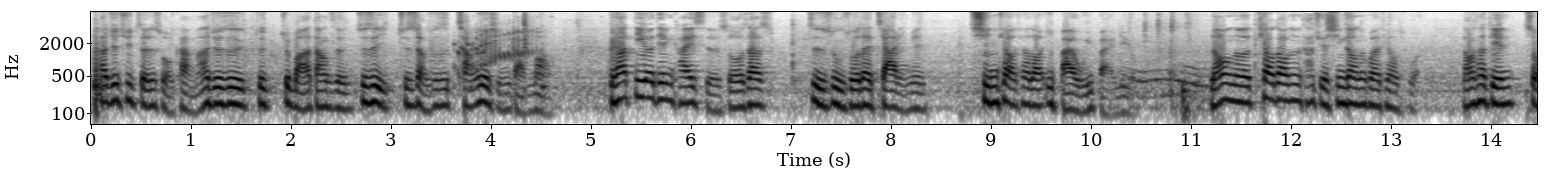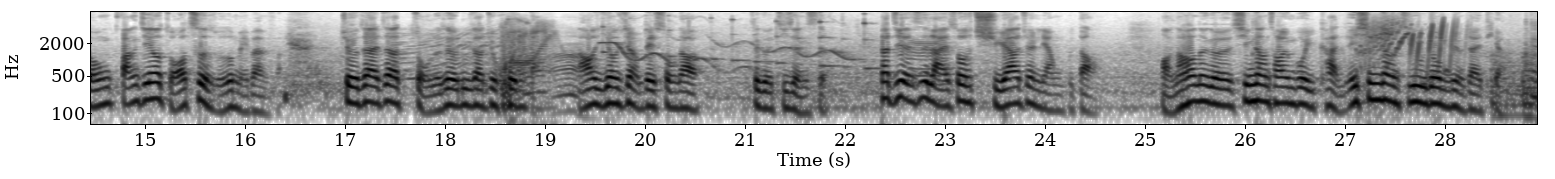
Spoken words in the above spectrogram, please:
他就去诊所看嘛，他就是就就把他当成就是就是想说是肠胃型感冒。可他第二天开始的时候，他自述说在家里面心跳跳到一百五、一百六，然后呢跳到那个他觉得心脏都快跳出来，然后他连从房间要走到厕所都没办法，就在这走的这个路上就昏倒，然后又这样被送到这个急诊室。那急诊室来的时候血压居然量不到，哦，然后那个心脏超音波一看，哎，心脏几乎都没有在跳，嗯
